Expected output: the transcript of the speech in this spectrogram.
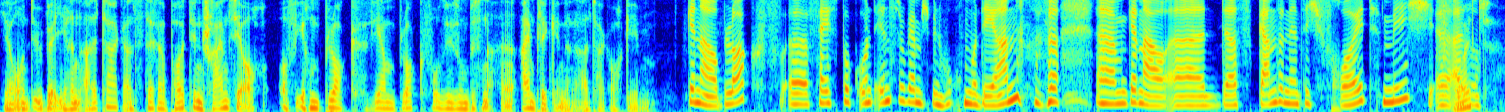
Ja, und über Ihren Alltag als Therapeutin schreiben Sie auch auf Ihrem Blog. Sie haben einen Blog, wo Sie so ein bisschen äh, Einblick in den Alltag auch geben. Genau, Blog, äh, Facebook und Instagram. Ich bin hochmodern. ähm, genau, äh, das Ganze nennt sich Freut mich. Äh, Freud? Also,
